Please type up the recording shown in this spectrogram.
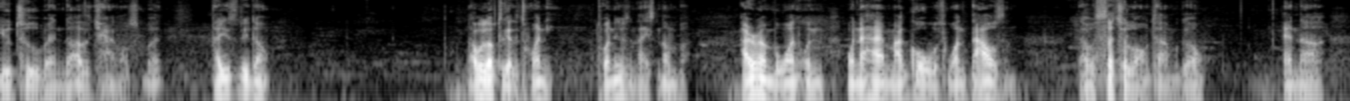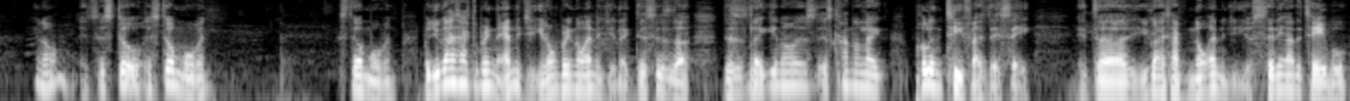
YouTube and the other channels. But I usually don't. I would love to get a 20. 20 was a nice number. I remember when when when I had my goal was 1,000. That was such a long time ago, and uh, you know it's it's still it's still moving. Still moving, but you guys have to bring the energy. You don't bring no energy. Like this is uh this is like you know it's it's kind of like pulling teeth, as they say. It's uh you guys have no energy. You're sitting at a table.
